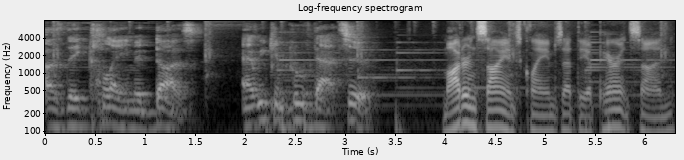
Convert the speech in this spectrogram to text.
as they claim it does. And we can prove that too. Modern science claims that the apparent sun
